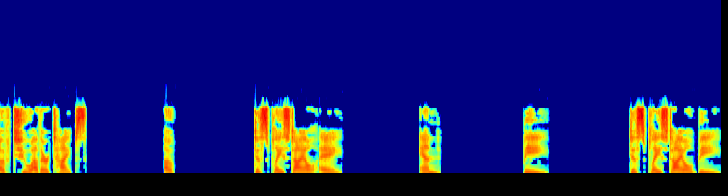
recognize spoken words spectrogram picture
of two other types a display style a and b. Display style b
